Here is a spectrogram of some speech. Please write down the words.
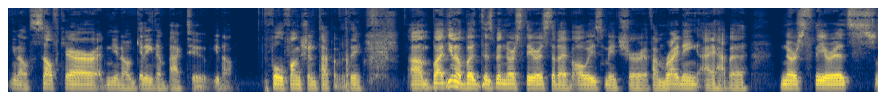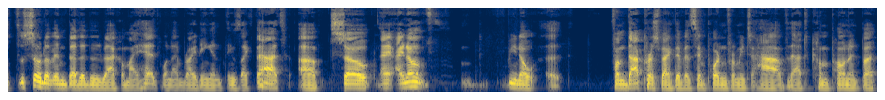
you know, self care and, you know, getting them back to, you know, full function type of a thing. Um, but you know, but there's been nurse theorists that I've always made sure if I'm writing, I have a nurse theorist sort of embedded in the back of my head when I'm writing and things like that. Uh, so I, I, know, you know, uh, from that perspective, it's important for me to have that component. But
